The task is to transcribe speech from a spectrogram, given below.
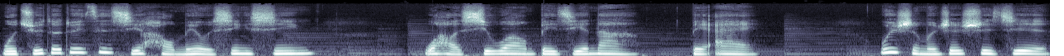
我觉得对自己好没有信心。我好希望被接纳、被爱。为什么这世界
